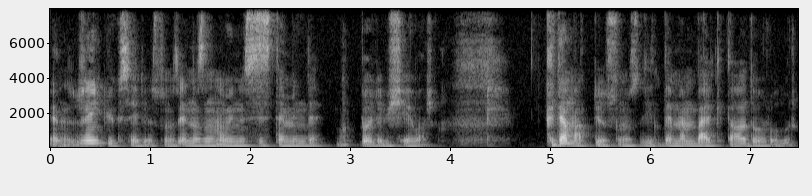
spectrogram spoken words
Yani renk yükseliyorsunuz. En azından oyunun sisteminde böyle bir şey var. Kıdem atlıyorsunuz diye demem belki daha doğru olur.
